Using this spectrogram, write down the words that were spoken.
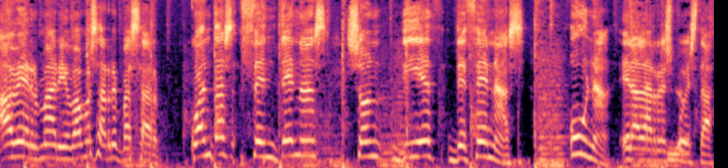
A ver, Mario, vamos a repasar. ¿Cuántas centenas son 10 decenas? Una era la respuesta.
